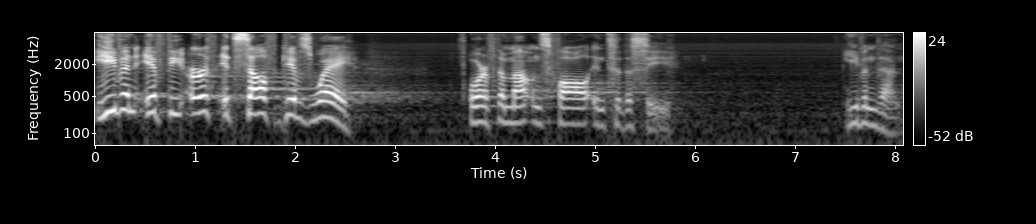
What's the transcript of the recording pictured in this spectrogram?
Even if the earth itself gives way, or if the mountains fall into the sea, even then.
